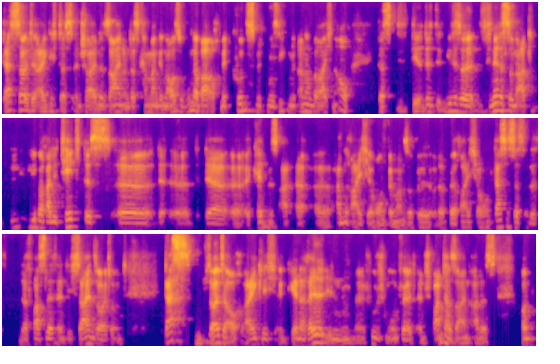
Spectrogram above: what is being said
das sollte eigentlich das Entscheidende sein. Und das kann man genauso wunderbar auch mit Kunst, mit Musik, mit anderen Bereichen auch dass die, die, diese, ich nenne es so eine Art Liberalität des, äh, der, der äh, Erkenntnisanreicherung, wenn man so will, oder Bereicherung. Das ist das, das, was letztendlich sein sollte. Und das sollte auch eigentlich generell im äh, schulischen Umfeld entspannter sein, alles und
